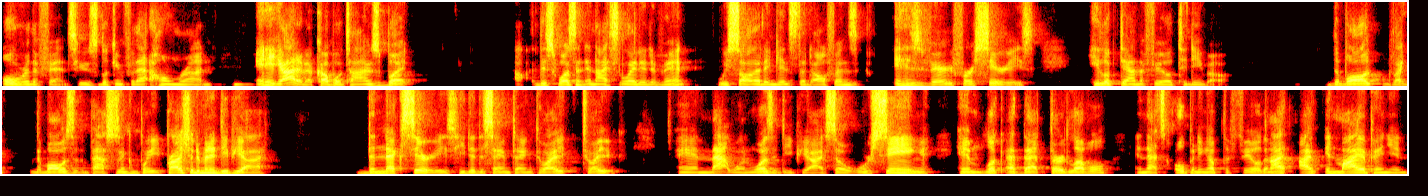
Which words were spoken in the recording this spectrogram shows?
over the fence. He was looking for that home run, and he got it a couple of times. But uh, this wasn't an isolated event. We saw that against the Dolphins in his very first series. He looked down the field to Deebo. The ball, like the ball was the pass was incomplete. Probably should have been a DPI. The next series, he did the same thing to Ay- to Aiyuk, and that one was a DPI. So we're seeing him look at that third level, and that's opening up the field. And I, I, in my opinion,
